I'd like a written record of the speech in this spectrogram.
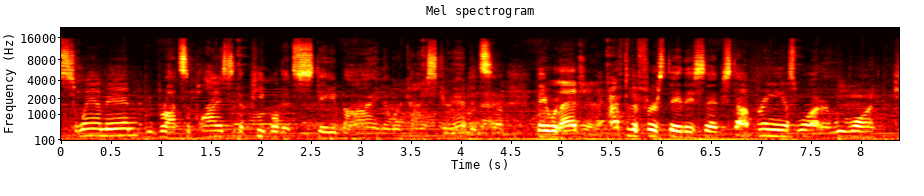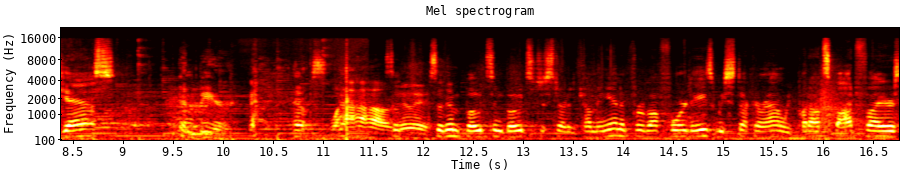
swam in, we brought supplies to the people that stayed behind that were kind of stranded. So they were Legend. after the first day, they said, "Stop bringing us water. We want gas and beer." That was- Wow, so, really? So then boats and boats just started coming in, and for about four days we stuck around. We put out spot fires.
